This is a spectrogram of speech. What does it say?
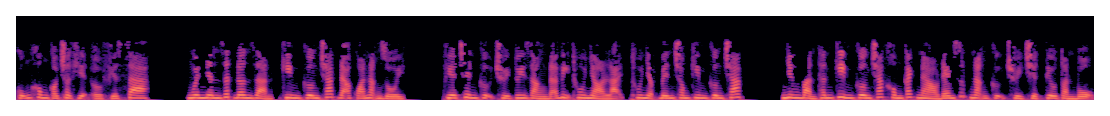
cũng không có chợt hiện ở phía xa, Nguyên nhân rất đơn giản, kim cương trác đã quá nặng rồi. Phía trên cự chùy tuy rằng đã bị thu nhỏ lại, thu nhập bên trong kim cương trác, nhưng bản thân kim cương trác không cách nào đem sức nặng cự chùy triệt tiêu toàn bộ.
